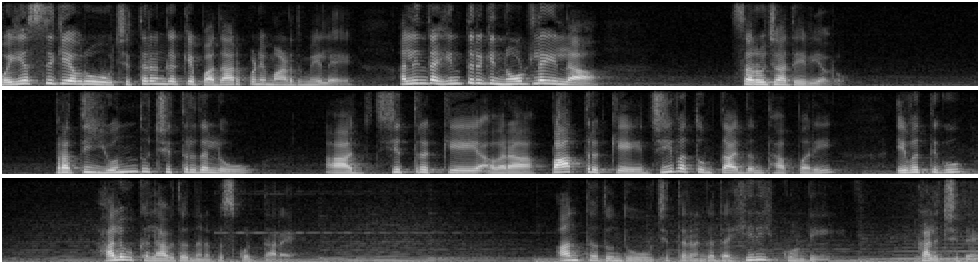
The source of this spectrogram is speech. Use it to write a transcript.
ವಯಸ್ಸಿಗೆ ಅವರು ಚಿತ್ರರಂಗಕ್ಕೆ ಪದಾರ್ಪಣೆ ಮಾಡಿದ ಮೇಲೆ ಅಲ್ಲಿಂದ ಹಿಂತಿರುಗಿ ನೋಡಲೇ ಇಲ್ಲ ಸರೋಜಾದೇವಿ ಅವರು. ಪ್ರತಿಯೊಂದು ಚಿತ್ರದಲ್ಲೂ ಆ ಚಿತ್ರಕ್ಕೆ ಅವರ ಪಾತ್ರಕ್ಕೆ ಜೀವ ತುಂಬ್ತಾ ಇದ್ದಂತಹ ಪರಿ ಇವತ್ತಿಗೂ ಹಲವು ಕಲಾವಿದರು ನೆನಪಿಸ್ಕೊಳ್ತಾರೆ. ಅಂಥದ್ದೊಂದು ಚಿತ್ರರಂಗದ ಹಿರಿಕೊಂಡಿ ಕಳಚಿದೆ.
